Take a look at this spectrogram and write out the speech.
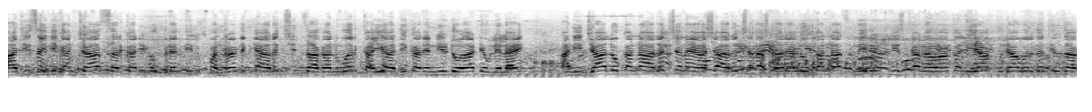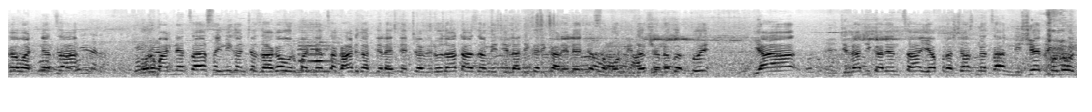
माजी सैनिकांच्या सरकारी नोकऱ्यातील पंधरा टक्के आरक्षित जागांवर काही अधिकाऱ्यांनी डोळा ठेवलेला आहे. आणि ज्या लोकांना आरक्षण आहे अशा आरक्षण असणाऱ्या लोकांनाच मेरिट लिस्टच्या नावाखाली या खुल्या वर्गातील जागा वाटण्याचा ओरबाडण्याचा सैनिकांच्या जागा ओरबाडण्याचा घाट घातलेला आहे. त्याच्या विरोधात आज आम्ही जिल्हाधिकारी कार्यालयाच्या समोर निदर्शनं करतोय. या जिल्हाधिकाऱ्यांचा या प्रशासनाचा निषेध म्हणून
